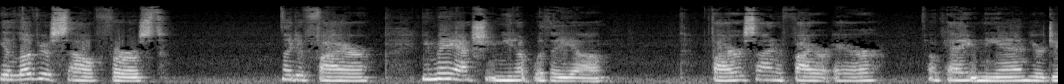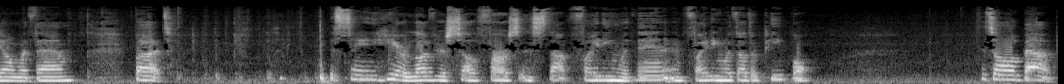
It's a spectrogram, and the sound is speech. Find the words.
You love yourself first. Knight of fire. You may actually meet up with a... Uh, fire sign of fire air. Okay, in the end, you're dealing with them. But it's saying here, love yourself first and stop fighting within and fighting with other people. It's all about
